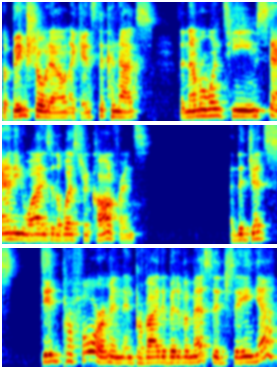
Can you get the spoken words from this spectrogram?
The big showdown against the Canucks, the number one team standing wise in the Western Conference, and the Jets did perform and, and provide a bit of a message saying, yeah,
